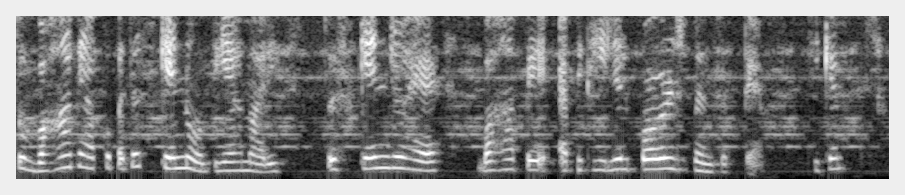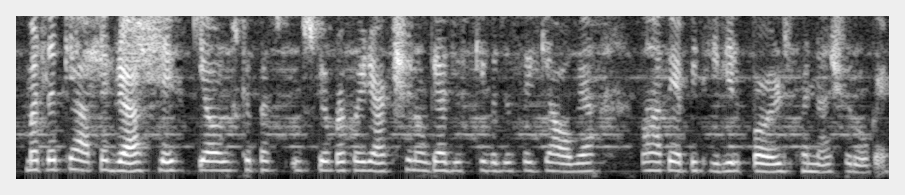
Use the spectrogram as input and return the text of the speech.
तो वहाँ पे आपको पता स्किन होती है हमारी। तो स्किन जो है, वहाँ पे एपिथेलियल पर्ल्स बन सकते हैं, ठीक है? मतलब कि आपने ग्राफ प्लेस किया और उसके पास, उसके ऊपर कोई रिएक्शन हो गया जिसकी वजह से क्या हो गया? वहाँ पे एपिथेलियल पर्ल्स बनना शुरू हो गए।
